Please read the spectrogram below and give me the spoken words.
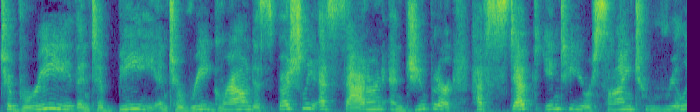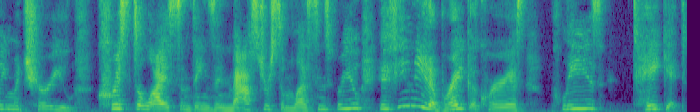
to breathe and to be and to reground, especially as Saturn and Jupiter have stepped into your sign to really mature you, crystallize some things, and master some lessons for you. If you need a break, Aquarius, please take it.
